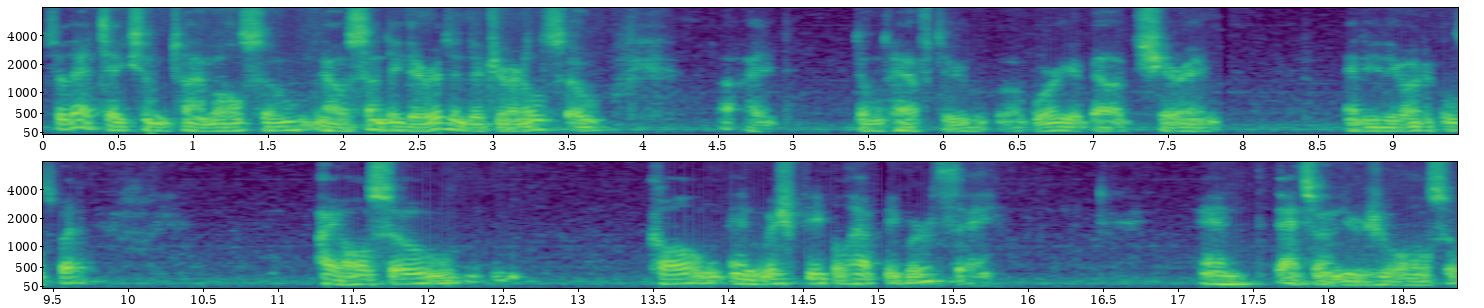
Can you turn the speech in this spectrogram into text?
So that takes some time also. Now, Sunday there isn't a journal, so I don't have to uh, worry about sharing any of the articles. But I also call and wish people happy birthday. And that's unusual also.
